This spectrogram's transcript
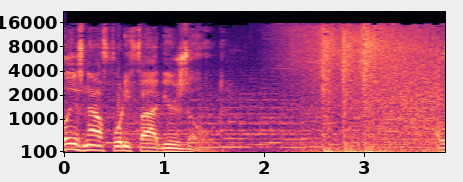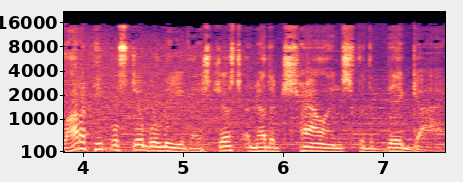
Rolly is now 45 years old. A lot of people still believe that it's just another challenge for the big guy,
